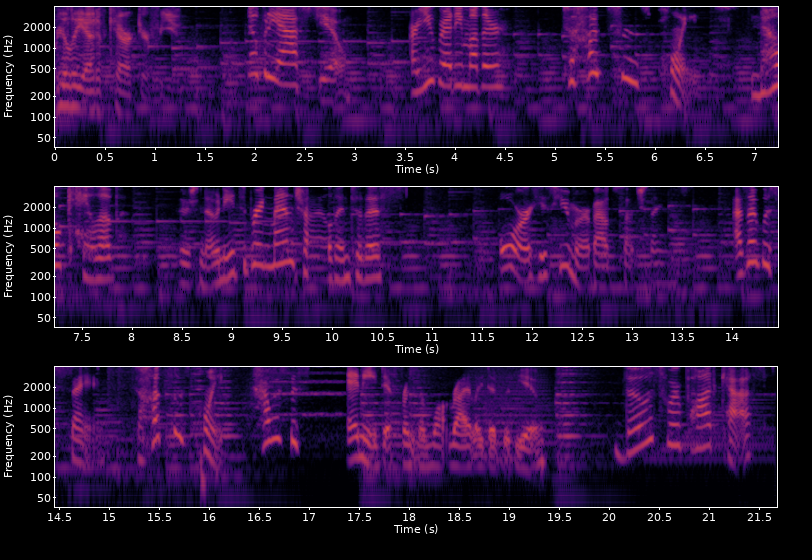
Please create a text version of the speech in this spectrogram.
really out of character for you. Nobody asked you. Are you ready, Mother? To Hudson's point, No, Caleb. there's no need to bring Manchild into this, or his humor about such things. As I was saying, to Hudson's point, how is this any different than what Riley did with you? Those were podcasts.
